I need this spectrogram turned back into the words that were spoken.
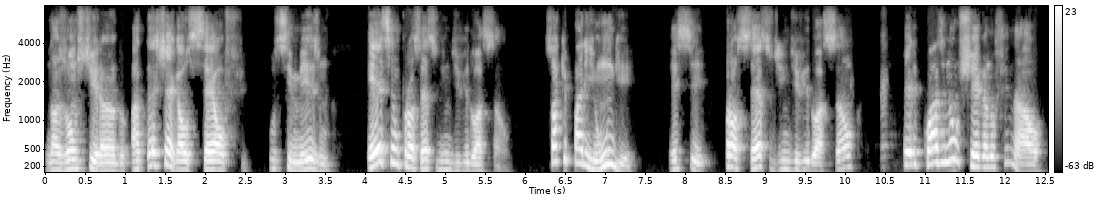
nós vamos tirando até chegar ao self, o si mesmo? Esse é um processo de individuação. Só que para Jung, esse processo de individuação, ele quase não chega no final.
